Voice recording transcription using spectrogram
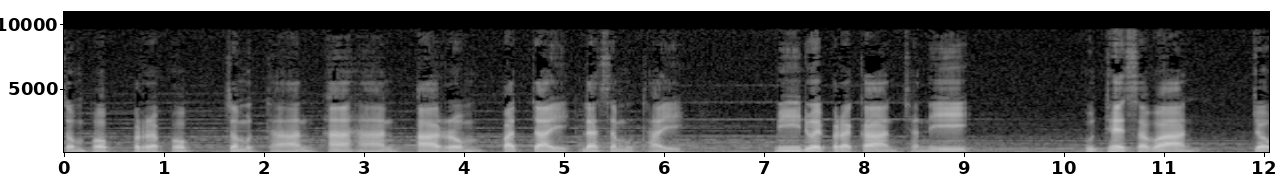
สมภพประภพสมุดฐาน อาหาร อารมณ์ ปัจจัยและสมุทัย มีด้วยประการชนี้ อุเทศวานจบ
